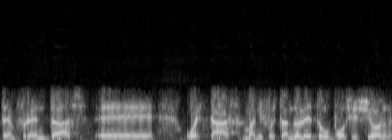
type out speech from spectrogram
te enfrentas eh, o estás manifestándole tu oposición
